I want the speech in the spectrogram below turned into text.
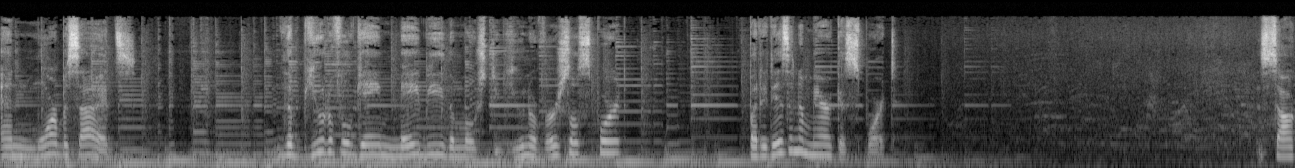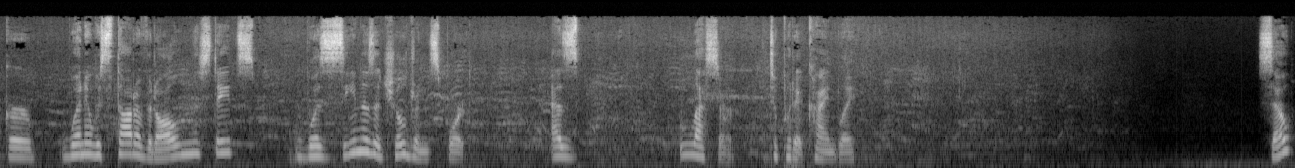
and more besides. The beautiful game may be the most universal sport, but it isn't America's sport. Soccer, when it was thought of at all in the States, was seen as a children's sport, as lesser, to put it kindly. So,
